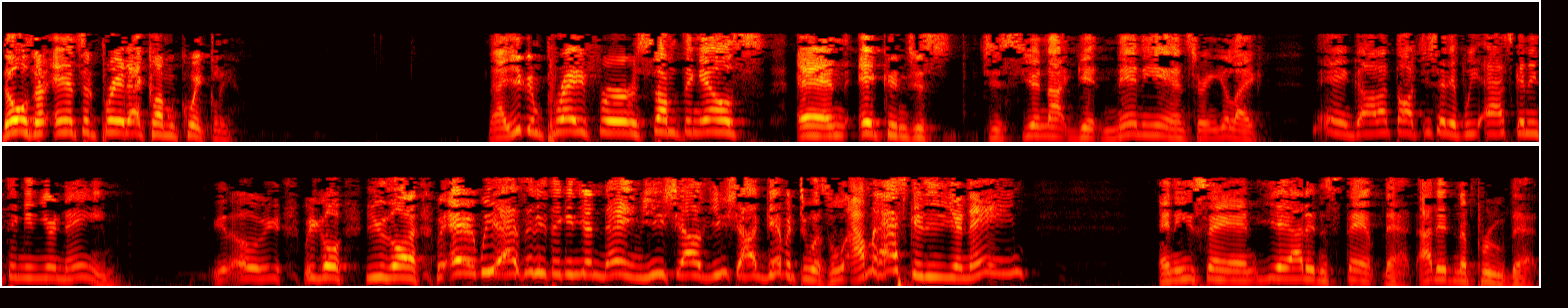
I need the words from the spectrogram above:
Those are answered prayer that come quickly. Now you can pray for something else and it can just, just, you're not getting any answer and you're like, man, God, I thought you said if we ask anything in your name. You know, we, we go use all that. Hey, we ask anything in your name, you shall you shall give it to us. Well, I'm asking in your name. And he's saying, yeah, I didn't stamp that. I didn't approve that.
